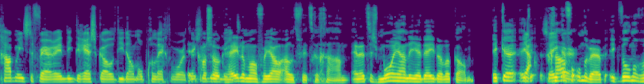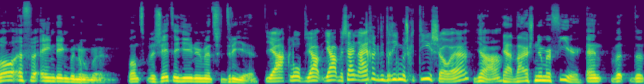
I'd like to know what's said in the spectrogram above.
gaat me iets te ver in die dresscode die dan opgelegd wordt. ik Dus was ook niet. helemaal voor jouw outfit gegaan. En het is mooi aan de JD dat dat kan. Ik, eh ik, Ja, zeker. gave onderwerp. Ik wil nog wel even één ding benoemen. Want we zitten hier nu met z'n drieën. Ja, klopt. Ja, ja, we zijn eigenlijk de drie musketiers zo, hè? Ja. Ja, waar is nummer vier? En we, er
